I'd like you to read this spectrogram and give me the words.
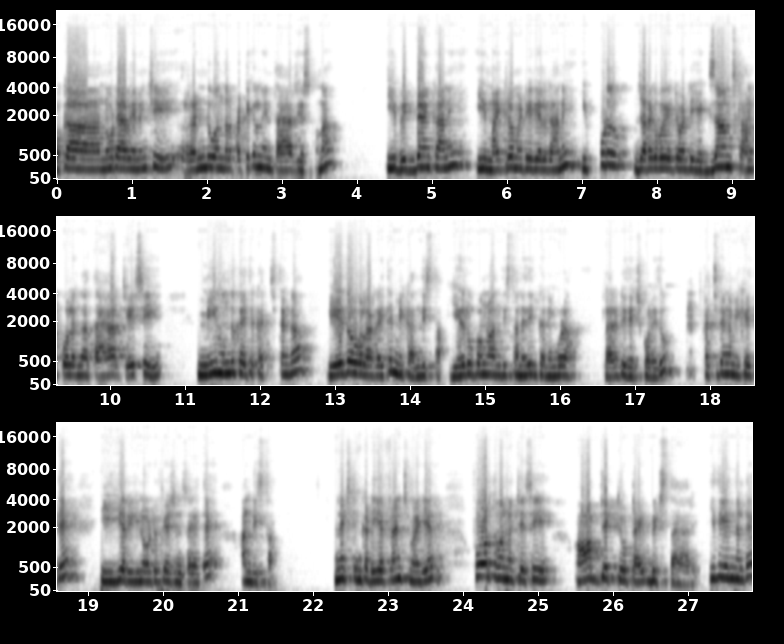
ఒక నూట యాభై నుంచి రెండు వందల పట్టికలు నేను తయారు చేసుకున్నా. ఈ బిడ్ బ్యాంక్ కానీ ఈ మైక్రో మెటీరియల్ కానీ ఇప్పుడు జరగబోయేటువంటి ఎగ్జామ్స్కి అనుకూలంగా తయారు చేసి మీ ముందుకైతే ఖచ్చితంగా ఏదో ఒకలాగైతే మీకు అందిస్తా. ఏ రూపంలో అందిస్తా అనేది ఇంకా నేను కూడా క్లారిటీ తెచ్చుకోలేదు. ఖచ్చితంగా మీకైతే ఈ ఇయర్ ఈ నోటిఫికేషన్స్ అయితే అందిస్తా. నెక్స్ట్ ఇంకా dear friends my dear fourth one వచ్చేసి ఆబ్జెక్టివ్ టైప్ బిట్స్ తయారీ. ఇది ఏంటంటే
